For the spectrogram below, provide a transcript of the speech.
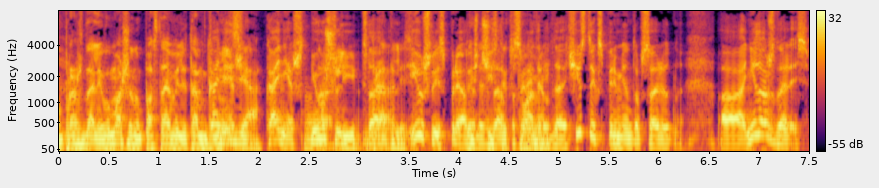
вы прождали? Вы машину поставили там, где конечно, нельзя? Конечно, И да. ушли, спрятались? Да, и ушли, спрятались, То есть, чистый да, посмотреть. Да, чистый эксперимент абсолютно. Не дождались.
